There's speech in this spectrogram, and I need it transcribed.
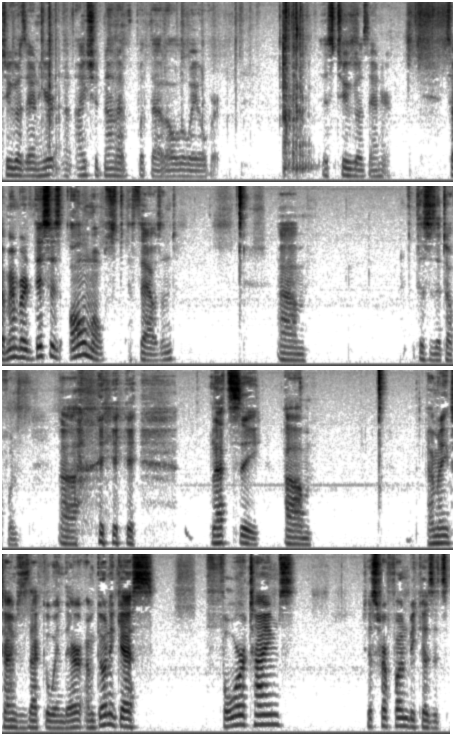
2 goes down here, and I should not have put that all the way over. This 2 goes down here. So remember, this is almost a thousand. Um, this is a tough one. Uh, let's see. Um, how many times does that go in there? I'm going to guess four times just for fun because it's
